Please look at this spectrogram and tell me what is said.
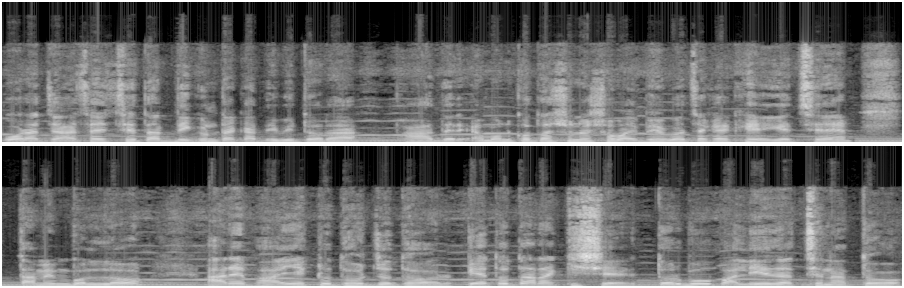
ওরা যা চাইছে তার দ্বিগুণ টাকা দিবি তোরা। ফাহাদের এমন কথা শুনে সবাই ভেবাচাকা খেয়ে গেছে। তামিম বলল, আরে ভাই, একটু ধৈর্য ধর। এত তারা কিসের? তোর বউ পালিয়ে যাচ্ছে না তো?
